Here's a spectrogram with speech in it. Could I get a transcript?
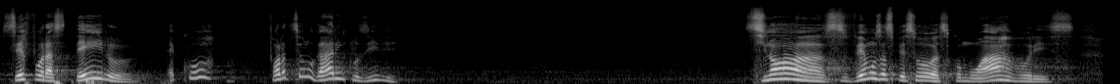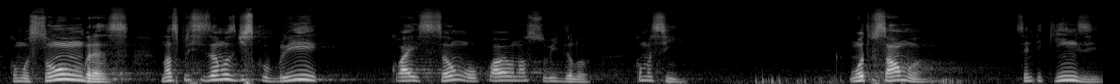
Ser forasteiro é corpo. Fora do seu lugar, inclusive. Se nós vemos as pessoas como árvores, como sombras, nós precisamos descobrir quais são ou qual é o nosso ídolo. Como assim? Um outro salmo, 115,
